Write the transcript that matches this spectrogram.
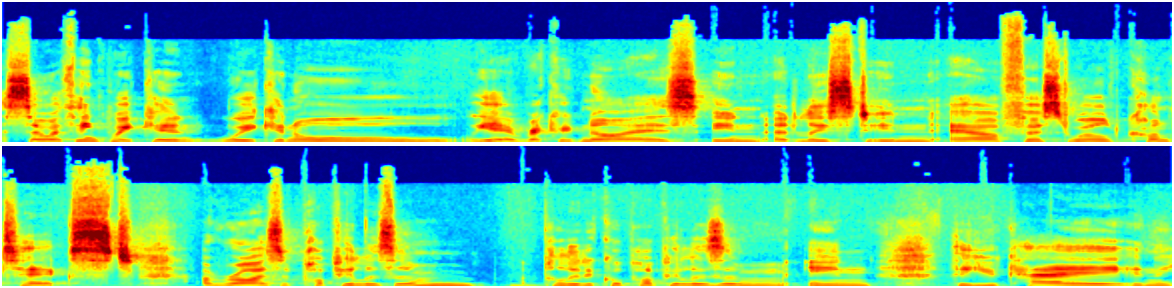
So I think we can we can all yeah recognize in at least in our first world context a rise of populism, political populism in the UK, in the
